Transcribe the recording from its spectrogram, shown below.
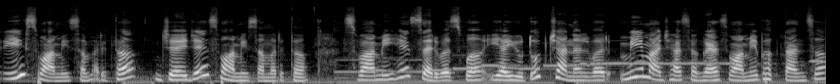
श्री स्वामी समर्थ. जय जय स्वामी समर्थ. स्वामी हे सर्वस्व या यूट्यूब चॅनलवर मी माझ्या सगळ्या स्वामी भक्तांचं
